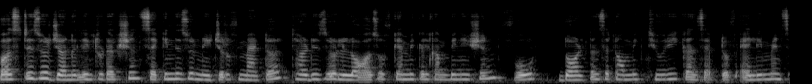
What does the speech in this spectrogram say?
first is your general introduction second is your nature of matter third is your laws of chemical combination fourth dalton's atomic theory concept of elements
